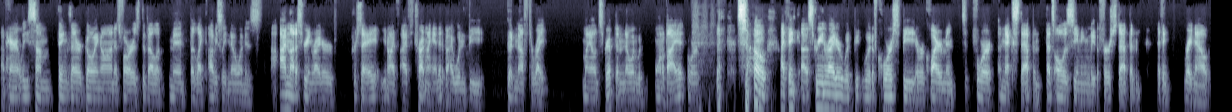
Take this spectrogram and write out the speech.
apparently some things that are going on as far as development, but like obviously no one is. I'm not a screenwriter per se. You know, I've I've tried my hand at it, but I wouldn't be good enough to write my own script and no one would want to buy it or so i think a screenwriter would be would of course be a requirement for a next step and that's always seemingly the first step and i think right now it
